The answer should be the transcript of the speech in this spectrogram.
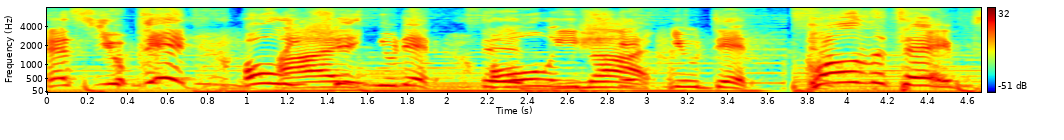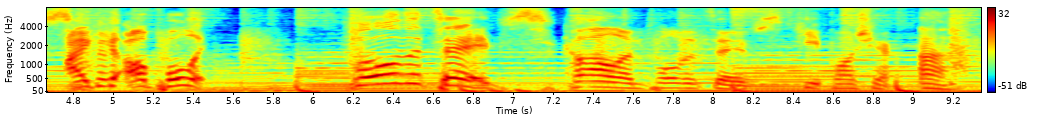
yes, you did. Holy I shit, you did. did Holy not. shit, you did. Pull the tapes. I, will pull it. pull the tapes. Colin, pull the tapes. Keep on sharing. Ah.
